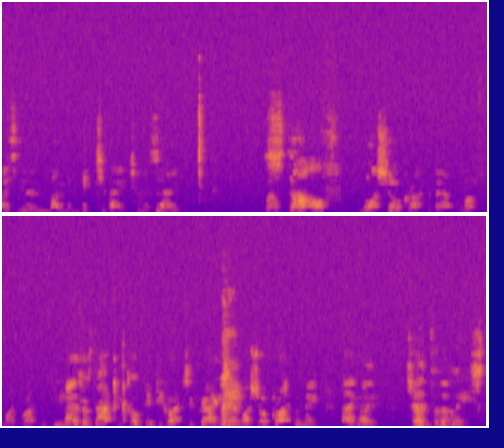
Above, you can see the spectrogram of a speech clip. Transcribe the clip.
Basically, a moan and bitch about each other. So, Well- start off. What's your gripe about? What's my gripe with you? May as well start, it's called 50 Gripes of Grey. So, what's your gripe with me? Hang on, turn to the list.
